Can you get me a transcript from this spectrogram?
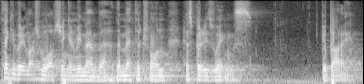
Thank you very much for watching, and remember, the Metatron has spread his wings. Goodbye.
